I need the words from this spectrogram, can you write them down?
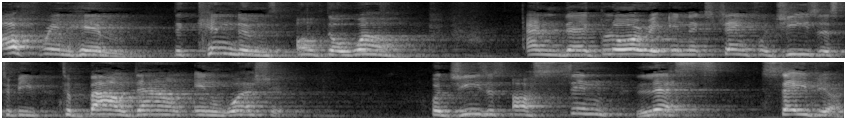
offering him the kingdoms of the world and their glory in exchange for Jesus to be to bow down in worship. But Jesus, our sinless Savior,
